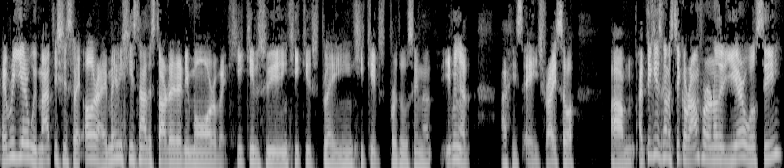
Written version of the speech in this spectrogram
every year with Matic, it's like, all right, maybe he's not the starter anymore, but he keeps being, he keeps playing, he keeps producing, uh, even at, at his age, right? So um, I think he's going to stick around for another year. We'll see.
